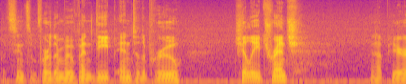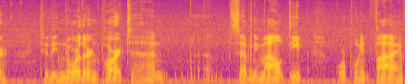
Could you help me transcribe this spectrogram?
but seen some further movement deep into the Peru Chile Trench and up here to the northern part, uh, 70 mile deep, 4.5.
